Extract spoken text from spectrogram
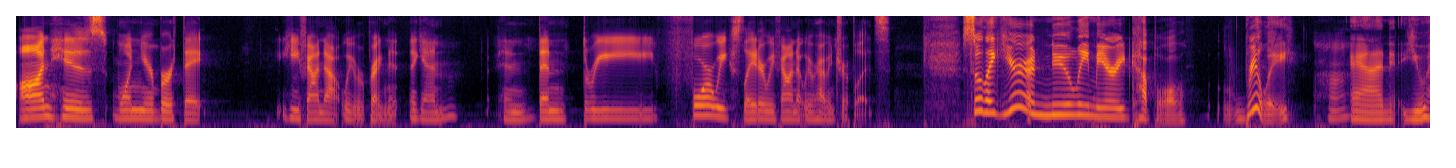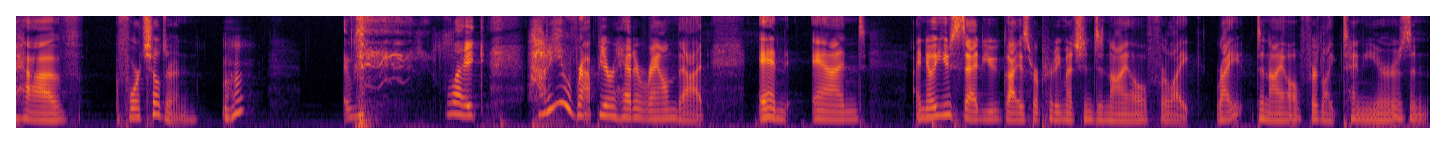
on his one year birthday, he found out we were pregnant again. And then three, four weeks later, we found out we were having triplets. So, like, you're a newly married couple, really, Uh-huh. and you have four children. Mhm. like, how do you wrap your head around that? And and I know you said you guys were pretty much in denial for like right denial for like ten years and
